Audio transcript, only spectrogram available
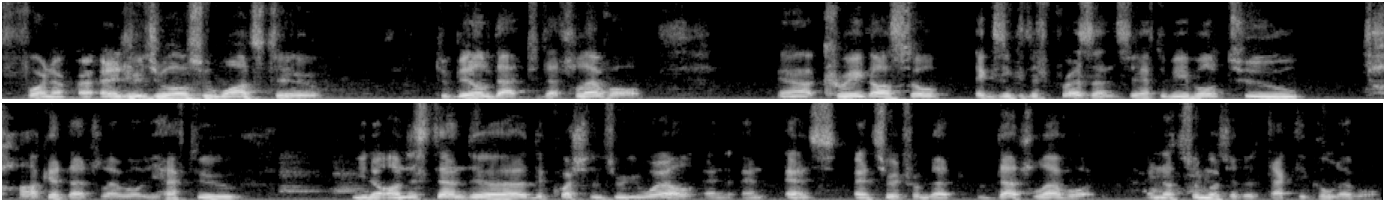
for an, an, individual who wants to to build that to that level. Uh, create also executive presence. You have to be able to talk at that level. You have to, you know, understand the the questions really well and and ans- answer it from that that level, and not so much at the tactical level,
